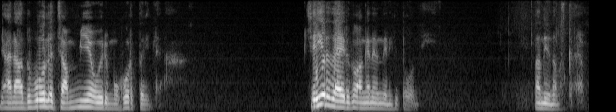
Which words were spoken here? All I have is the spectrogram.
ഞാൻ അതുപോലെ ചമ്മിയ ഒരു മുഹൂർത്തമില്ല. ചെയ്യരുതായിരുന്നു അങ്ങനെയെന്ന് എനിക്ക് തോന്നി. നന്ദി നമസ്കാരം.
